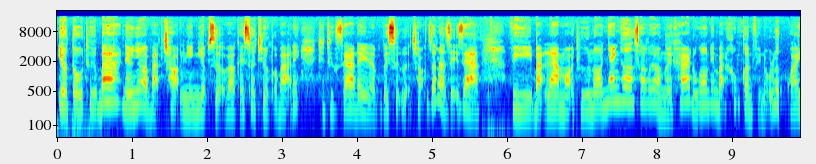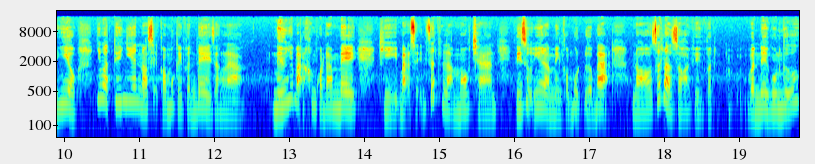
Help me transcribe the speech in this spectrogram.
Yếu tố thứ ba, nếu như mà bạn chọn nghề nghiệp dựa vào cái sở trường của bạn ấy, thì thực ra đây là một cái sự lựa chọn rất là dễ dàng. Vì bạn làm mọi thứ nó nhanh hơn so với cả người khác, đúng không? Nên bạn không cần phải nỗ lực quá nhiều. Nhưng mà tuy nhiên nó sẽ có một cái vấn đề rằng là nếu như bạn không có đam mê thì bạn sẽ rất là mau chán. Ví dụ như là mình có một đứa bạn, nó rất là giỏi về vật, vấn đề ngôn ngữ.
